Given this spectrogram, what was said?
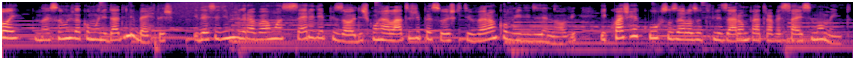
Oi, nós somos da comunidade Libertas e decidimos gravar uma série de episódios com relatos de pessoas que tiveram a Covid-19 e quais recursos elas utilizaram para atravessar esse momento.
